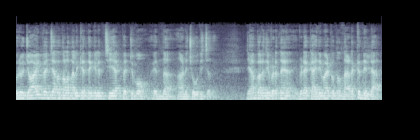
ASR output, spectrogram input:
ഒരു ജോയിന്റ് വെഞ്ചർ എന്നുള്ള നിലയ്ക്ക് എന്തെങ്കിലും ചെയ്യാൻ പറ്റുമോ എന്ന് ആണ് ചോദിച്ചത്. ഞാൻ പറഞ്ഞു ഇവിടുന്ന് ഇവിടെ കാര്യമായിട്ടൊന്നും നടക്കുന്നില്ല.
